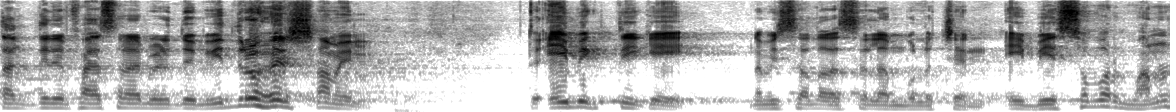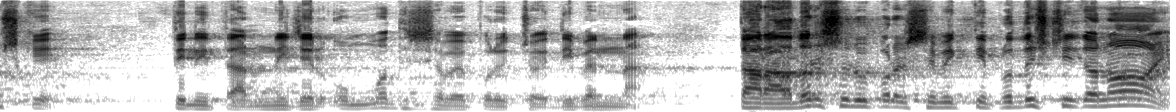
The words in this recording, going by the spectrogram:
তাকদীরের ফয়সালার বিরুদ্ধে বিদ্রোহের সামিল। তো এই ব্যক্তিকে নবী সাল্লাহ সাল্লাম বলেছেন, এই বেসবর মানুষকে তিনি তার নিজের উম্মত হিসাবে পরিচয় দিবেন না। তার আদর্শের উপরে সে ব্যক্তি প্রতিষ্ঠিত নয়।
